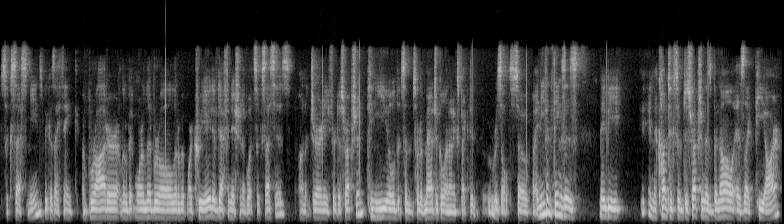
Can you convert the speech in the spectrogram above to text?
success means. Because I think a broader, a little bit more liberal, a little bit more creative definition of what success is on a journey for disruption can yield some sort of magical and unexpected results. So, and even things as maybe in the context of disruption as banal as like PR,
